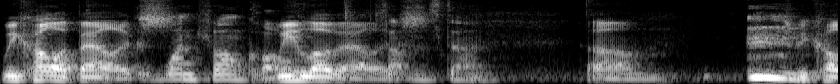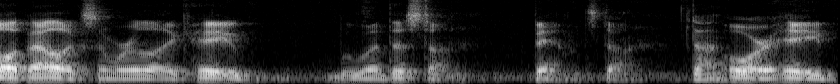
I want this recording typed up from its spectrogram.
we call up Alex. one phone call. We love Alex. Something's done. Um, so we call up Alex and we're like, hey, we want this done. Bam, it's done. Done. Or hey,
